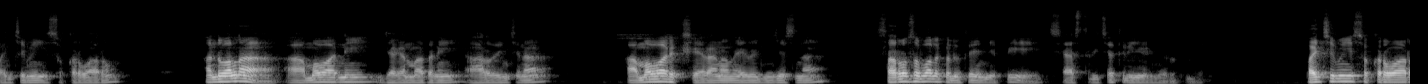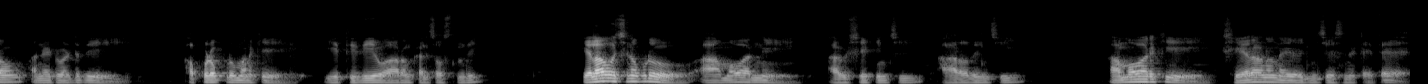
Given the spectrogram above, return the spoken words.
పంచమి శుక్రవారం. అందువలన ఆ అమ్మవారిని జగన్మాతని ఆరాధించిన అమ్మవారి క్షీరాణ నైవేద్యం చేసిన సర్వశుభాలు కలుగుతాయని చెప్పి శాస్త్రీచే తెలియడం జరుగుతుంది. పంచమి శుక్రవారం అనేటువంటిది అప్పుడప్పుడు మనకి ఈ తిది వారం కలిసి వస్తుంది. ఇలా వచ్చినప్పుడు ఆ అమ్మవారిని అభిషేకించి ఆరాధించి అమ్మవారికి క్షీరాన్న నైవేద్యం చేసినట్టయితే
